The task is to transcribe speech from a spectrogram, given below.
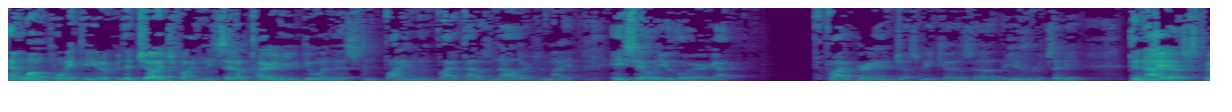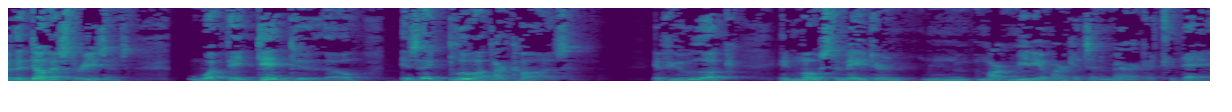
At one point, the, the judge finally said, I'm tired of you doing this and fined them $5,000. And my ACLU lawyer got five grand just because uh, the university denied us for the dumbest reasons. What they did do, though, is they blew up our cause. If you look in most major media markets in America today,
